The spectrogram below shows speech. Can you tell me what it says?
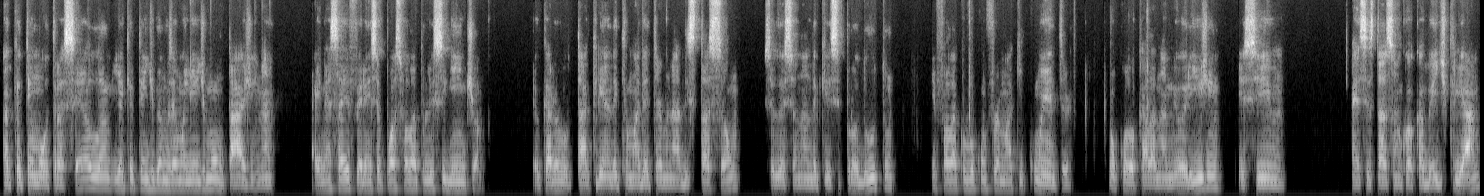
aqui eu tenho uma outra célula, e aqui eu tenho, digamos, é uma linha de montagem, né? Aí nessa referência eu posso falar para ele o seguinte, ó, eu quero estar tá criando aqui uma determinada estação, selecionando aqui esse produto e falar que eu vou conformar aqui com Enter. Vou colocar lá na minha origem esse, essa estação que eu acabei de criar.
